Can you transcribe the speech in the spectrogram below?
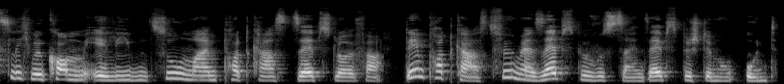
Herzlich willkommen, ihr Lieben, zu meinem Podcast Selbstläufer, dem Podcast für mehr Selbstbewusstsein, Selbstbestimmung und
